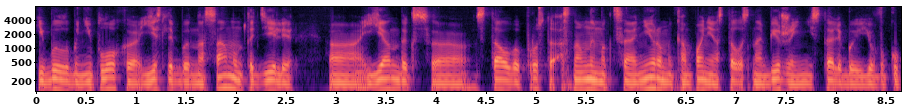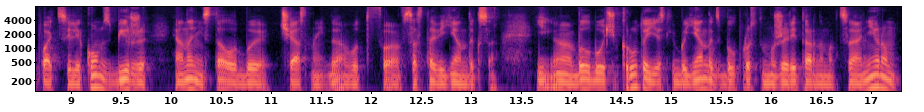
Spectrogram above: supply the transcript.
и было бы неплохо, если бы на самом-то деле а, Яндекс а, стал бы просто основным акционером, и компания осталась на бирже, и не стали бы ее выкупать целиком с биржи, и она не стала бы частной да, вот в, в составе Яндекса. И, а, было бы очень круто, если бы Яндекс был просто мажоритарным акционером,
